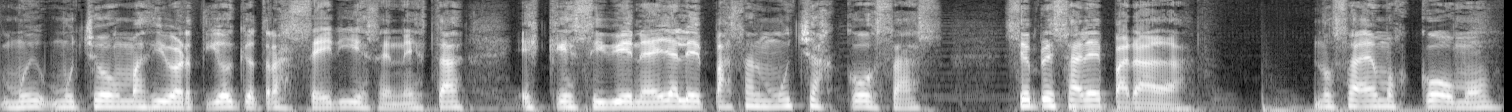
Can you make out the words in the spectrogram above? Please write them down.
muy- mucho más divertido que otras series en esta es que si bien a ella le pasan muchas cosas, siempre sale parada. No sabemos cómo.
